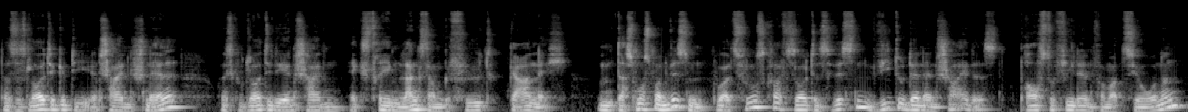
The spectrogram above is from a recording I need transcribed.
dass es Leute gibt, die entscheiden schnell und es gibt Leute, die entscheiden extrem langsam gefühlt gar nicht. Und das muss man wissen. Du als Führungskraft solltest wissen, wie du denn entscheidest. Brauchst du viele Informationen?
